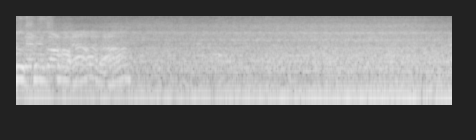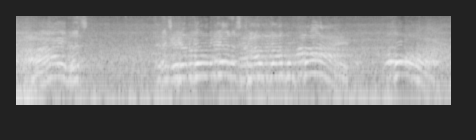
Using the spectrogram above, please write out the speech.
no, sense out, huh? All right, let's, let's get it going again. Let's count it down from five, four,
